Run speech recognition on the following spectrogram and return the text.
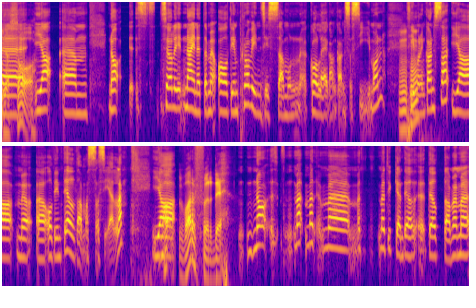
Jaså. ja ähm, no se oli näin, että me oltiin provinsissa mun kollegan kanssa Simon, Mhm. Simonin kanssa ja me äh, oltiin teltaamassa siellä. Ja Va, varför det? No, mä, mä, mä, mä, mä tykkään tel, telttaa. Mä, mä,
